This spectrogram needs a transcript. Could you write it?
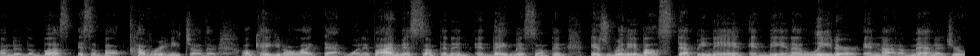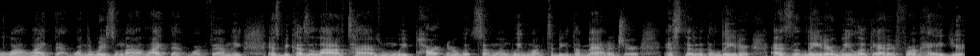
under the bus. It's about covering each other. Okay, you don't like that one. If I miss something and, and they miss something, it's really about stepping in and being a leader and not a manager. Oh, I like that one. The reason why I like that one, family, is because a lot of times when we partner with someone, we want to be the manager instead of the leader. As the leader, we look at it from, hey, you,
